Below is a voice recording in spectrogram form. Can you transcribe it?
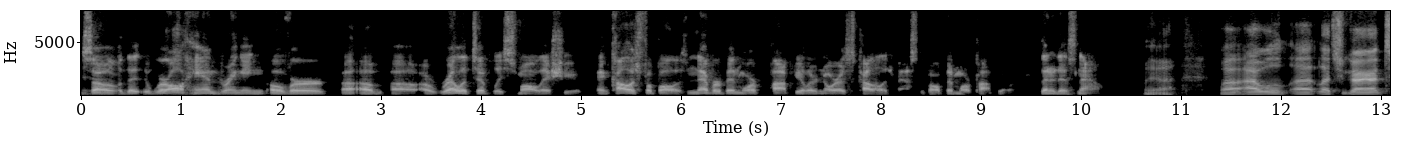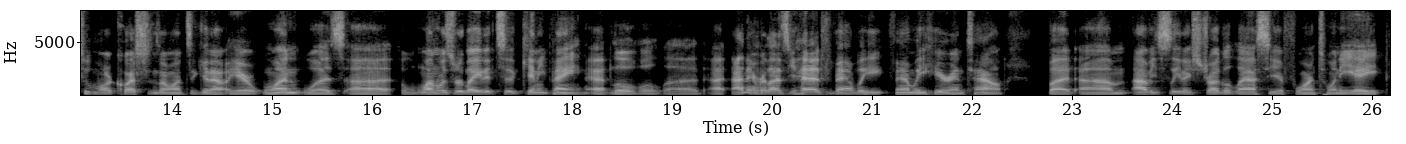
So the, we're all hand wringing over a, a, a, relatively small issue. And college football has never been more popular, nor has college basketball been more popular than it is now. Yeah. Well, I will uh, let you go. I got two more questions I want to get out here. One was uh, one was related to Kenny Payne at Louisville. Uh, I, I, didn't realize you had family family here in town, but um, obviously they struggled last year, four and twenty eight.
